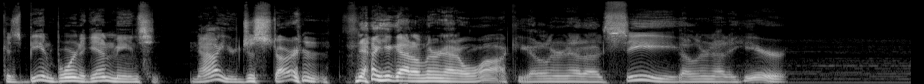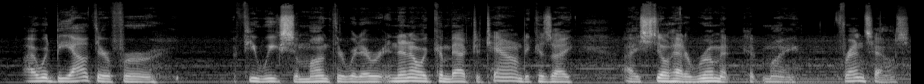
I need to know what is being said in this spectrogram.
because being born again means now you're just starting. Now you got to learn how to walk. You got to learn how to see. You got to learn how to hear. I would be out there for a few weeks, a month, or whatever, and then I would come back to town because I, I still had a room at, at my friend's house.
